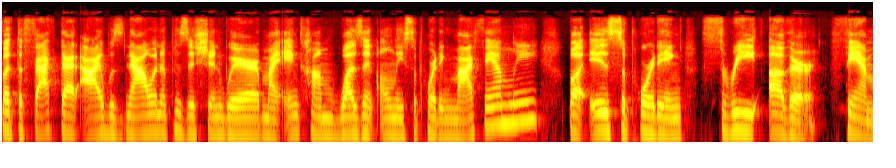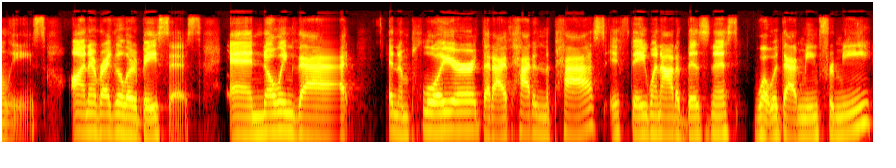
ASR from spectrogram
But the fact that I was now in a position where my income wasn't only supporting my family, but is supporting three other families on a regular basis. And knowing that an employer that I've had in the past, if they went out of business, what would that mean for me?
